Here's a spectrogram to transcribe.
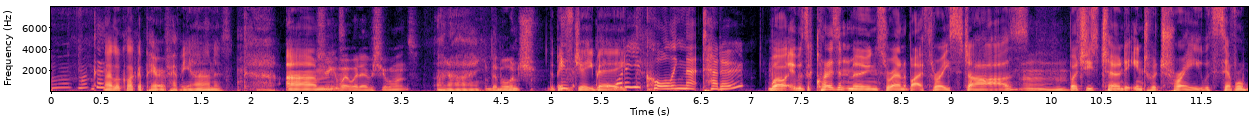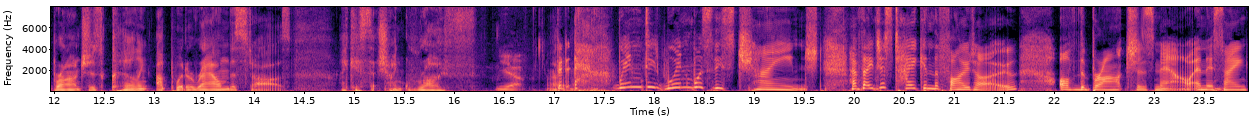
mm, okay. they look like a pair of Havaianas. Um, She can wear whatever she wants. I know The bunch. the big Is- GB. What are you calling that tattoo? Well, it was a crescent moon surrounded by three stars, Mm-hmm. but she's turned it into a tree with several branches curling upward around the stars. I guess that's showing growth. Yeah. But um, when did when was this changed? Have they just taken the photo of the branches now and they're saying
